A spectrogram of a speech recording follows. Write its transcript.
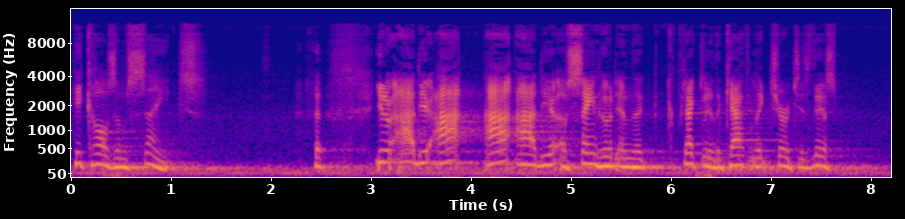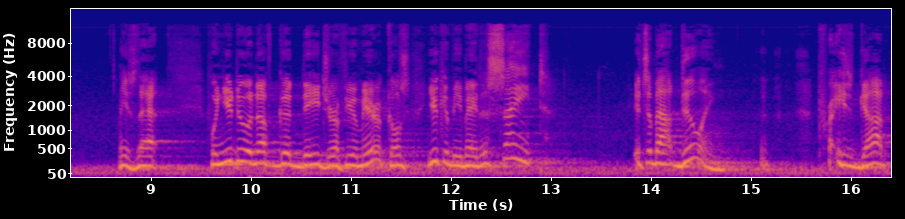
He calls them saints. you know, idea, our, idea of sainthood in the, particularly the Catholic Church is this, is that when you do enough good deeds or a few miracles, you can be made a saint. It's about doing. Praise God.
